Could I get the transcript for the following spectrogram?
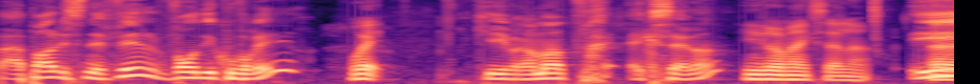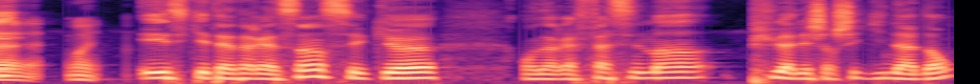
à part les cinéphiles, vont découvrir. Oui. Qui est vraiment très excellent. Il est vraiment excellent. Et, Euh, ouais. et ce qui est intéressant, c'est que on aurait facilement pu aller chercher Guinadon,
